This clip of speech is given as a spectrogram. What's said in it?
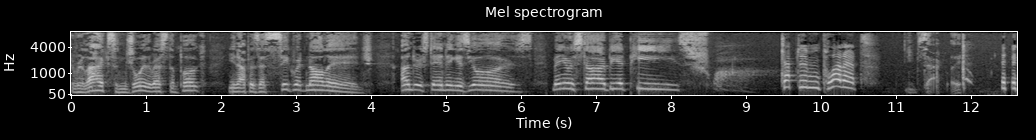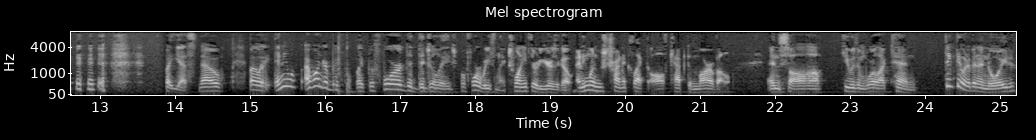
Relax, enjoy the rest of the book. You now possess secret knowledge. Understanding is yours. May your star be at peace. Schwa. Captain Planet. Exactly. But yes, now, by the way, anyone, I wonder, before, like, before the digital age, before recently, like 20, 30 years ago, anyone who's trying to collect all of Captain Marvel and saw he was in Warlock 10, think they would have been annoyed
